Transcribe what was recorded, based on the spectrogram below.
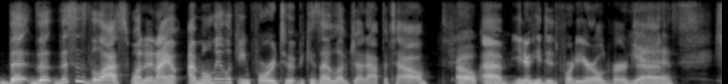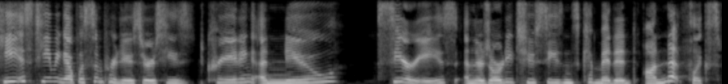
The, the this is the last one, and I I'm only looking forward to it because I love Judd Apatow. Oh, okay. Um, you know, he did Forty Year Old Virgin. yes. He is teaming up with some producers. He's creating a new series, and there's already two seasons committed on Netflix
